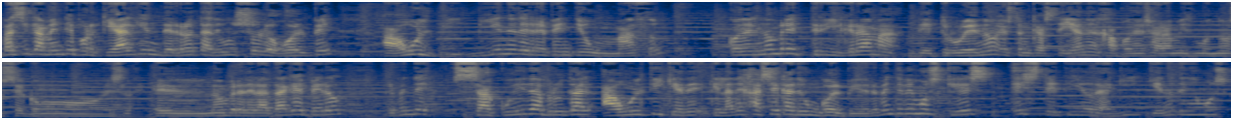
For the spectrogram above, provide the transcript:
Básicamente porque alguien derrota de un solo golpe a Ulti. Viene de repente un mazo con el nombre Trigrama de Trueno, esto en castellano, en japonés ahora mismo no sé cómo es el nombre del ataque, pero de repente sacudida brutal a Ulti que, la deja seca de un golpe. Y de repente vemos que es este tío de aquí, que no tenemos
